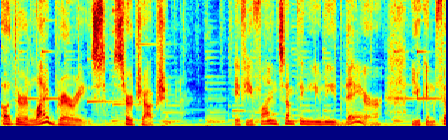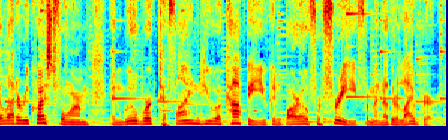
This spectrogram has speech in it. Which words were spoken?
Other Libraries search option. If you find something you need there, you can fill out a request form and we'll work to find you a copy you can borrow for free from another library.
